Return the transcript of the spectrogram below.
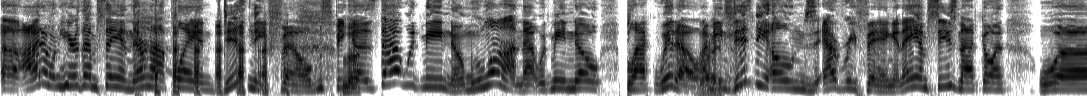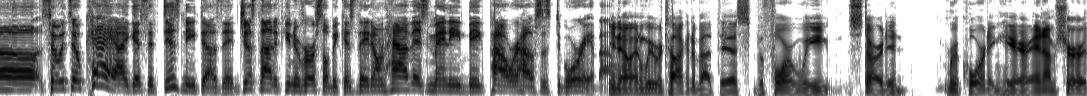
uh, I don't hear them saying they're not playing Disney films because that would mean no Mulan. That would mean no Black Widow. I mean, Disney owns everything, and AMC's not going, well, so it's okay, I guess, if Disney does it, just not if Universal because they don't have as many big powerhouses to worry about. You know, and we were talking about this before we started recording here, and I'm sure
